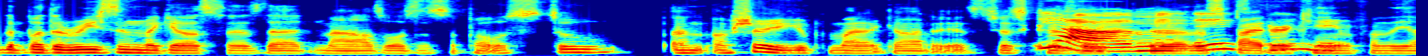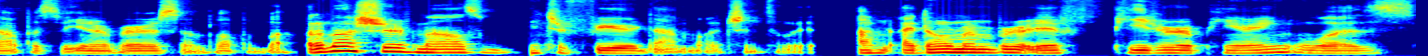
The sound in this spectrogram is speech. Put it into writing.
The, but the reason Miguel says that Miles wasn't supposed to, I'm, I'm sure you might have got it. It's just because Yeah, like I the, mean the they spider came it. from the opposite universe and blah blah blah. But I'm not sure if Miles interfered that much into it. I'm, I don't remember if Peter appearing was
